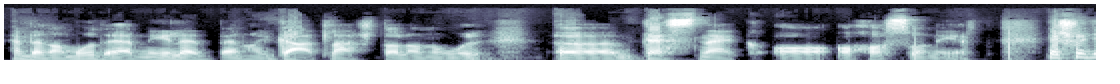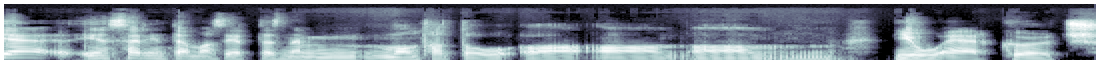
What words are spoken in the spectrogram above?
ebben a modern életben, hogy gátlástalanul ö, tesznek a, a haszonért. És ugye én szerintem azért ez nem mondható a, a, a jó erkölcs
